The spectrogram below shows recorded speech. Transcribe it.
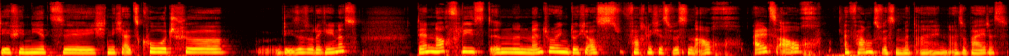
definiert sich nicht als Coach für dieses oder jenes. Dennoch fließt in ein Mentoring durchaus fachliches Wissen auch als auch Erfahrungswissen mit ein, also beides.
